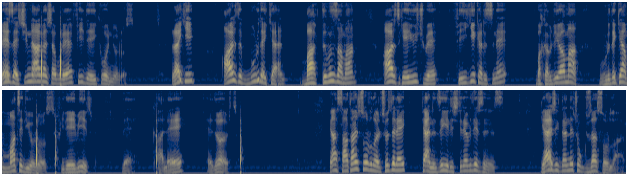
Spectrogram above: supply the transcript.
Neyse şimdi arkadaşlar buraya Fide 2 oynuyoruz. Rakip artık buradayken baktığımız zaman artık E3 ve F2 karesine bakabiliyor ama buradayken mat ediyoruz. File 1 ve kale E4. Ya satranç soruları çözerek kendinizi geliştirebilirsiniz. Gerçekten de çok güzel sorular.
